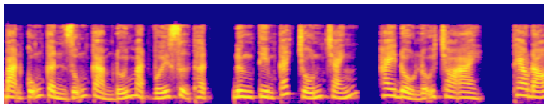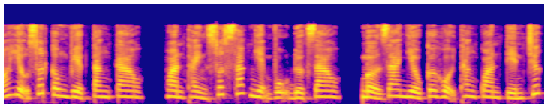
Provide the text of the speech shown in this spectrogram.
bạn cũng cần dũng cảm đối mặt với sự thật, đừng tìm cách trốn tránh hay đổ lỗi cho ai. Theo đó hiệu suất công việc tăng cao, hoàn thành xuất sắc nhiệm vụ được giao, mở ra nhiều cơ hội thăng quan tiến chức.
